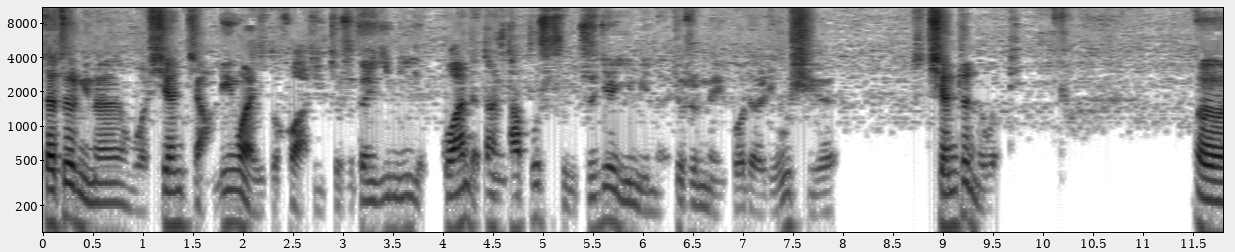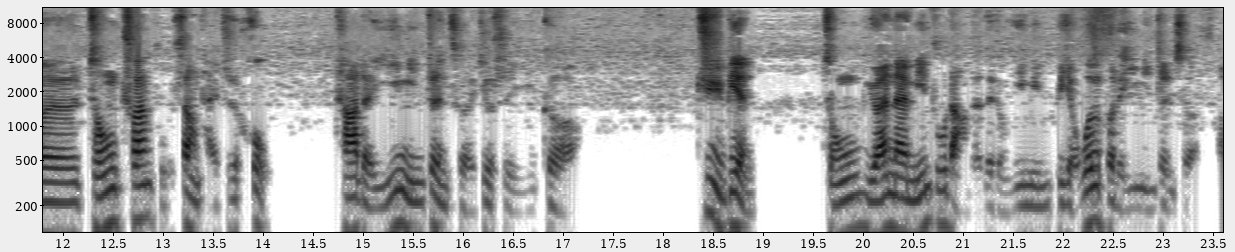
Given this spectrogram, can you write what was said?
在这里呢，我先讲另外一个话题，就是跟移民有关的，但是它不是属于直接移民的，就是美国的留学签证的问题。呃，从川普上台之后，他的移民政策就是一个巨变，从原来民主党的这种移民比较温和的移民政策啊，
